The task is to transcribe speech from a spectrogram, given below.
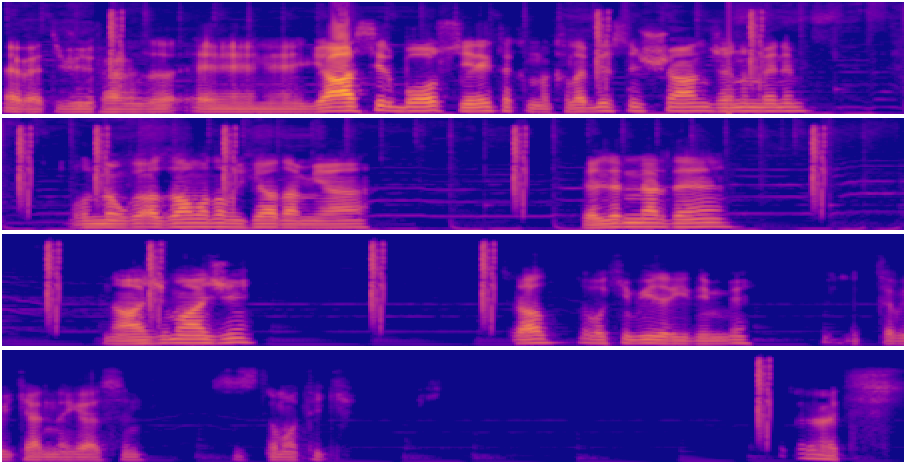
Evet Willy Fernandez. Ee, Yasir Boz yedek takımda kalabilirsin şu an canım benim. Oğlum ben o kadar azalmadım ki adam ya. Diğerleri nerede? Naci Maci. Kral. Dur bakayım bir ileri gideyim bir. Bir dakika bir kendine gelsin. Sistematik. Evet.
